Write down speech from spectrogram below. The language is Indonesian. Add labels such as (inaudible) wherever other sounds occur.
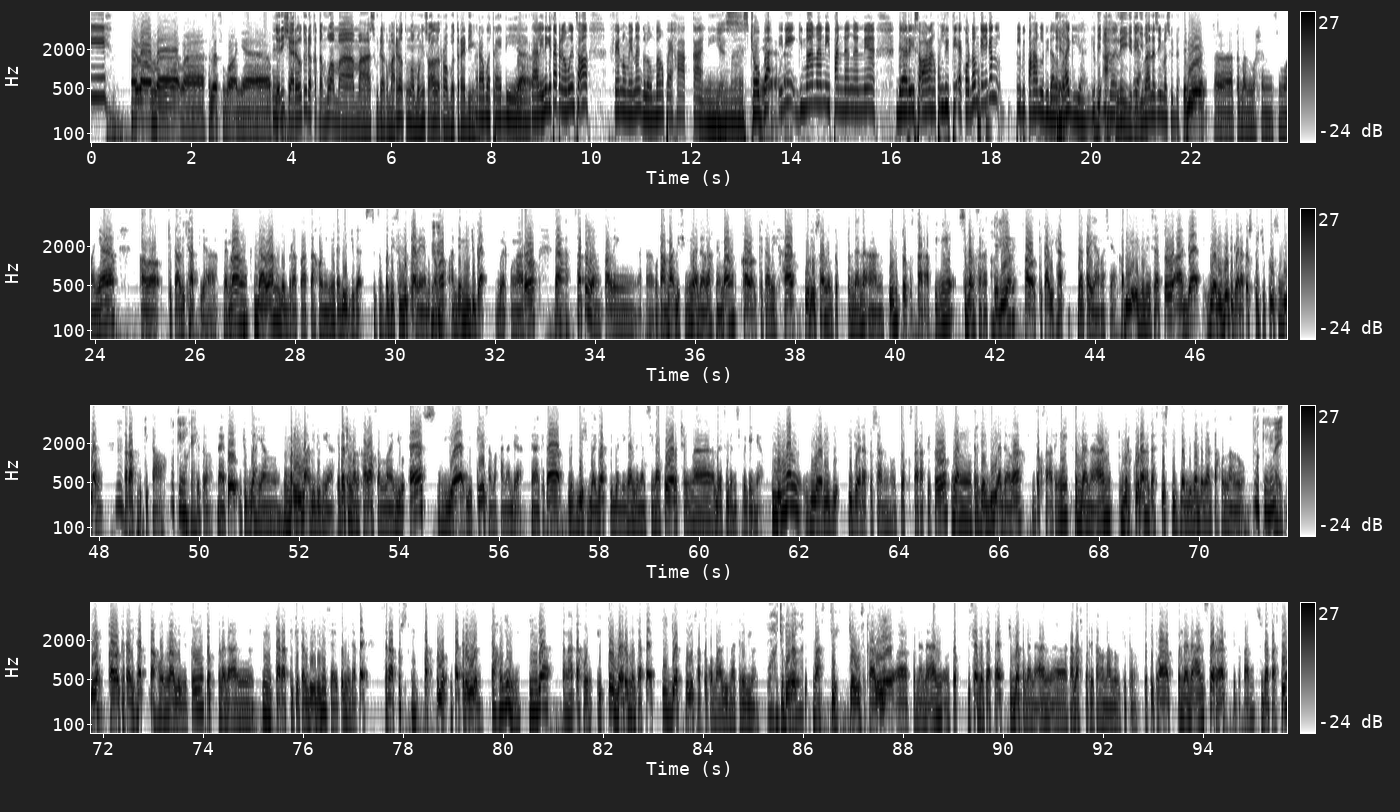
Halo Mbak, Mas, halo semuanya. Jadi Cheryl tuh udah ketemu sama Mas Huda kemarin waktu ngomongin soal robot trading. Robot trading. Ya. Kali ini kita pengen ngomongin soal fenomena gelombang PHK nih, Yes. Mas. Coba Ya. ini gimana nih pandangannya dari seorang peneliti ekonom? Kayaknya kan lebih paham lebih dalam Iya, lagi ya. Gitu Lebih gimana? ahli gitu. Ya. Gimana sih Mas Huda? Jadi eh, teman motion semuanya, kalau kita lihat ya, memang dalam beberapa tahun ini tadi juga sempat disebutkan ya bahwa pandemi juga berpengaruh. Nah, satu yang paling eh, utama di sini adalah memang kalau kita lihat urusan untuk pendanaan untuk startup ini sedang seret. Oke. Jadi kalau kita lihat data ya Mas ya, di Indonesia tuh ada 2379 Hmm. startup digital Oke. Oke. gitu. Nah itu jumlah yang nomor 5 di dunia. Kita cuma kalah sama US, India, UK, sama Kanada. Nah kita lebih banyak dibandingkan dengan Singapura, China, Brazil dan sebagainya. Dengan 2.300an untuk startup itu, yang terjadi adalah untuk saat ini pendanaan berkurang drastis dibandingkan dengan tahun lalu. Oke. Baik. Jadi kalau kita lihat tahun lalu itu untuk pendanaan startup digital di Indonesia itu mencapai 144 triliun. Tahun ini hingga tengah tahun itu baru mencapai 31,5 triliun. Wah, jauh Jadi banget. masih jauh sekali uh, pendanaan untuk bisa mencapai jumlah pendanaan uh, sama seperti tahun lalu gitu. Ketika pendanaan seret gitu kan, sudah pasti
